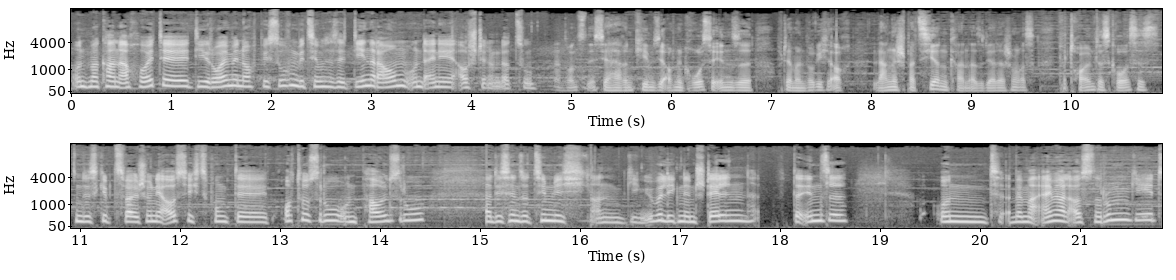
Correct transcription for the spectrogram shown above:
Und man kann auch heute die Räume noch besuchen, beziehungsweise den Raum und eine Ausstellung dazu. Ansonsten ist ja Herrenchiemsee auch eine große Insel, auf der man wirklich auch lange spazieren kann. Also die hat ja schon was Verträumtes, Großes. Und es gibt zwei schöne Aussichtspunkte, Ottosruh und Paulsruh. Die sind so ziemlich an gegenüberliegenden Stellen der Insel. Und wenn man einmal außen rum geht,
